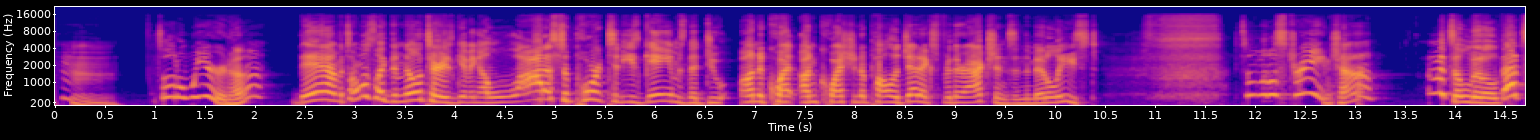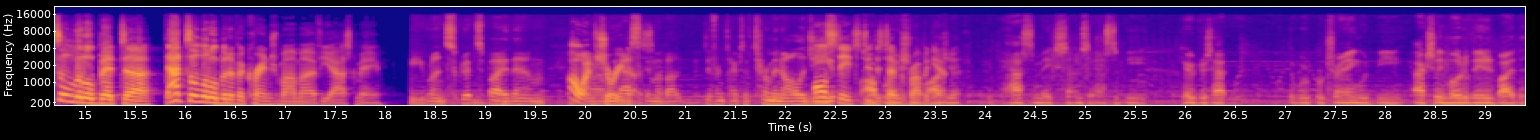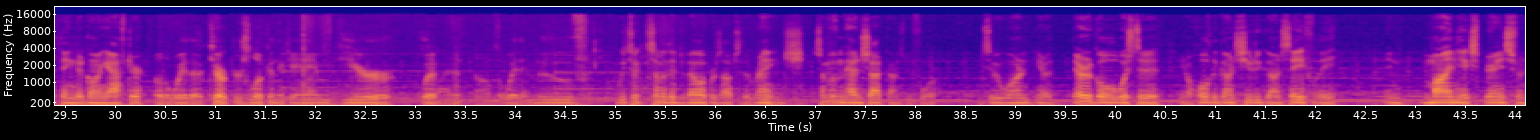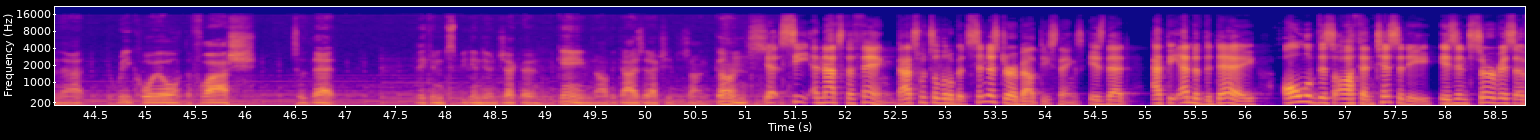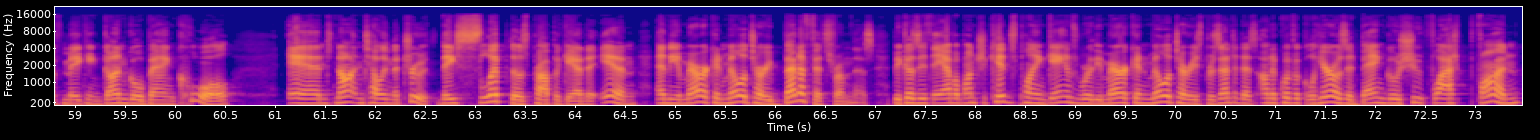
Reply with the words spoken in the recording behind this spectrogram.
Hmm. That's a little weird, huh? Damn, it's almost like the military is giving a lot of support to these games that do unque- unquestioned apologetics for their actions in the Middle East. It's a little strange, huh? That's a little that's a little bit uh that's a little bit of a cringe mama if you ask me. We run scripts by them. Oh, I'm Um, sure we he ask does. them about different types of terminology. All states do this type of propaganda. logic. It has to make sense. It has to be characters ha- that we're portraying would be actually motivated by the thing they're going after. Uh, the way the characters look in the game, gear, equipment, um, the way they move. we took some of the developers out to the range. Some of them hadn't shot guns before, we wanted, you know, their goal was to, you know, hold a gun, shoot a gun safely, and mine the experience from that, the recoil, the flash, so that they can begin to inject that into the game. Now, the guys that actually design the guns, Yeah, see, and that's the thing. That's what's a little bit sinister about these things is that at the end of the day, all of this authenticity is in service of making gun go bang cool and not in telling the truth. They slip those propaganda in, and the American military benefits from this because if they have a bunch of kids playing games where the American military is presented as unequivocal heroes and bang go shoot flash fun,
